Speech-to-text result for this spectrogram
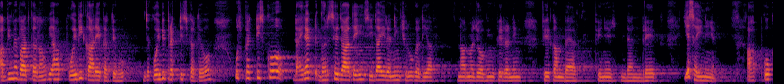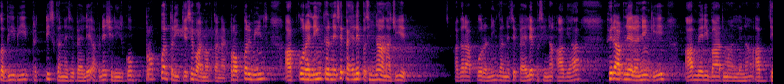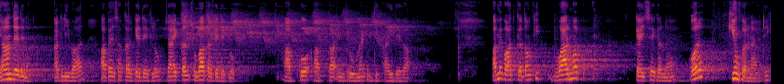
अभी मैं बात कर रहा हूँ कि आप कोई भी कार्य करते हो या कोई भी प्रैक्टिस करते हो, उस प्रैक्टिस को डायरेक्ट घर से जाते ही सीधा ही रनिंग शुरू कर दिया। नॉर्मल जॉगिंग, फिर रनिंग, फिर come back, finish, then break, ये सही नहीं है। आपको कभी भी प्रैक्टिस करने से पहले अपने शरीर को प्रॉपर तरीके से वार्म अप करना है। प्रॉपर मीन्स आपको रनिंग करने से पहले पसीना आना चाहिए। अगर आपको रनिंग करने से पहले पसीना आ गया, फिर आपने रनिंग की, आप मेरी बात मान लेना, आप ध्यान दे देना। अगली बार आप ऐसा करके देख लो, चाहे कल सुबह करके देख लो, आपको आपका इम्प्रूवमेंट दिखाई देगा। अब मैं बात करता हूँ कि वार्म अप कैसे करना है और क्यों करना है, ठीक है?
